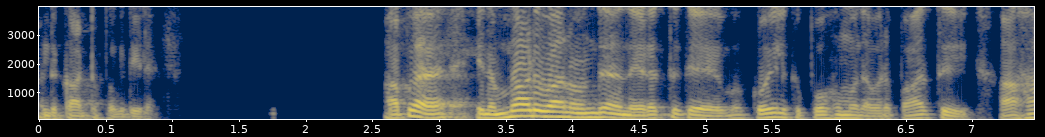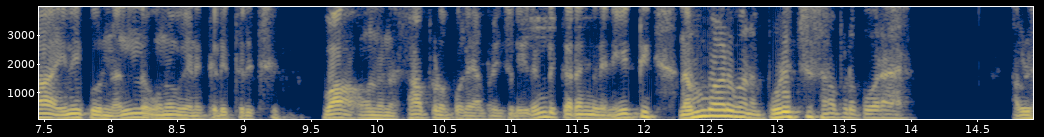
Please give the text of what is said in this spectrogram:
அந்த காட்டு பகுதியில. அப்ப நம்பாடுவான் வந்து அந்த இடத்துக்கு கோயிலுக்கு போகும்போது அவரை பார்த்து ஆஹா இன்னைக்கு ஒரு நல்ல உணவு எனக்கு கிடைத்திருச்சு. வா உன்னை நான் சாப்பிட போறேன் அப்படின்னு சொல்லி ரெண்டு கரங்களை நீட்டி நம்பாடுவானை பொழிச்சு சாப்பிட போறார். அப்படி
